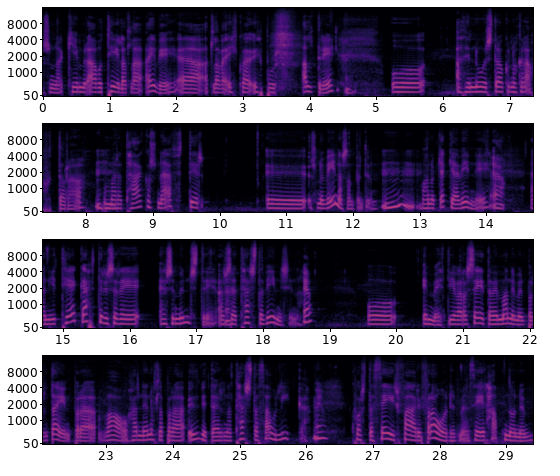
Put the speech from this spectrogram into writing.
svona kemur af og til alla æfi eða allavega eitthvað upp úr aldri. Og að því nú er strákur nokkar átt ára og maður er að taka svona eftir uh, svona vinasamböndum. Mm. og hann á geggjaða vini. Já, en ég tek eftir þessari þessu munstri að að testa vini sína. Já, og ymmit, ég var að segja þetta við manni minn bara um daginn, bara vá, hann er náttúrulega bara auðvitaðurinn að testa þá líka. Já. hvort að þeir fari frá honum eða þeir hafna honum.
